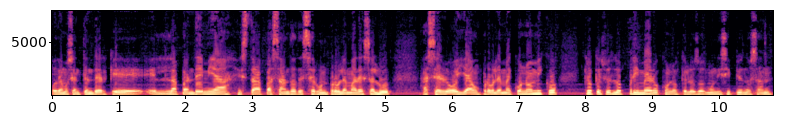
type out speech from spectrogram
Podemos entender que la pandemia está pasando de ser un problema de salud a ser hoy ya un problema económico. Creo que eso es lo primero con lo que los dos municipios nos han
